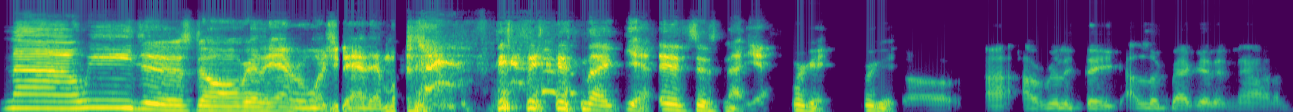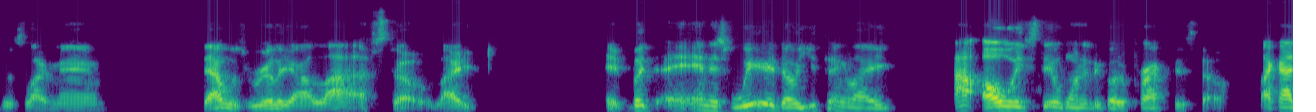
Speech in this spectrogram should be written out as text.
nah, we just don't really ever want you to have that much. like, yeah, it's just not yet. We're good. We're good. I, I really think I look back at it now and I'm just like, man, that was really our lives though. Like it, but and it's weird though. You think like I always still wanted to go to practice though. Like I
